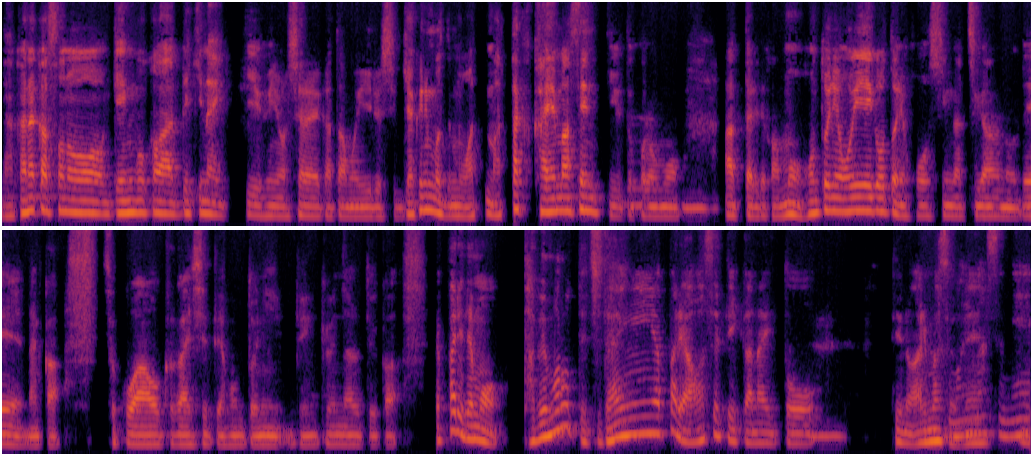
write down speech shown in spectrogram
なかなかその言語化はできないっていうふうにおっしゃられる方もいるし逆にももう全く変えませんっていうところもあったりとか、もう本当にお家ごとに方針が違うのでなんかそこはお伺いしてて本当に勉強になるというかやっぱりでも食べ物って時代にやっぱり合わせていかないと、っていうのはありますよね。ね。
